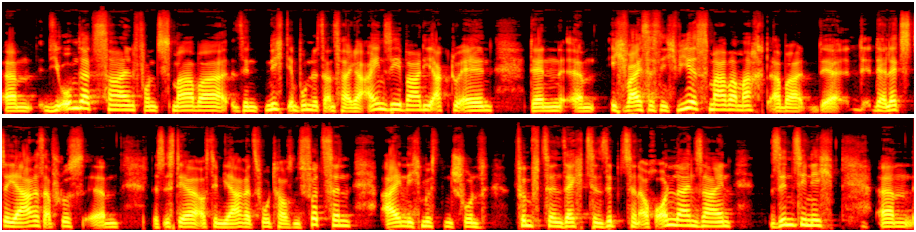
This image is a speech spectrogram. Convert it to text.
Ähm, die Umsatzzahlen von Smava sind nicht im Bundesanzeiger einsehbar, die aktuellen, denn ähm, ich weiß es nicht, wie es Smava macht, aber der, der letzte Jahresabschluss, ähm, das ist der aus dem Jahre 2014. Eigentlich müssten schon 15, 16, 17 auch online sein sind sie nicht. Ähm,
